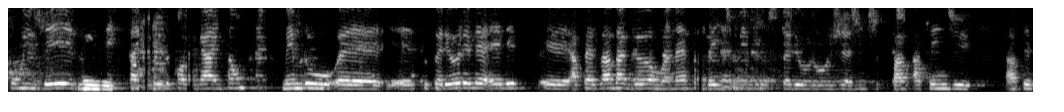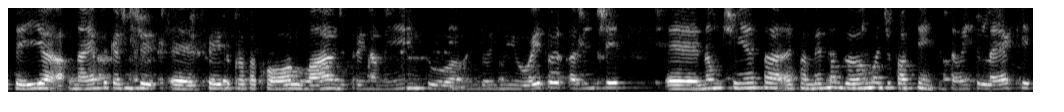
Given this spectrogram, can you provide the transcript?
punho, dedo, tem que estar incluído o polegar. Então, membro é, é, superior, ele, ele é, apesar da gama, né, também de membro superior hoje, a gente atende a TCI, na época que a gente é, fez o protocolo lá de treinamento, em 2008, a gente é, não tinha essa, essa mesma gama de pacientes. Então, esse leque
